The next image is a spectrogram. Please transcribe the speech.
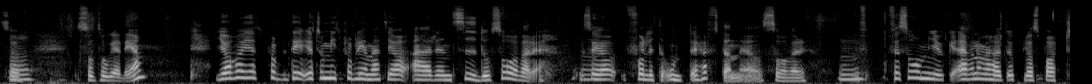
Så, Mm. så tog jag det. Jag, har ett prob- det, jag tror mitt problem är att jag är en sidosovare. Så jag får lite ont i höften när jag sover. Mm. För så mjuk, även om jag har ett uppblåsbart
